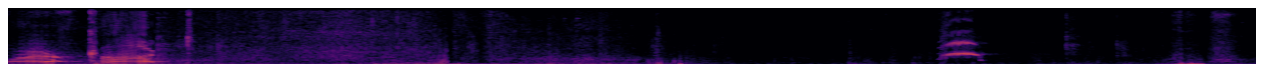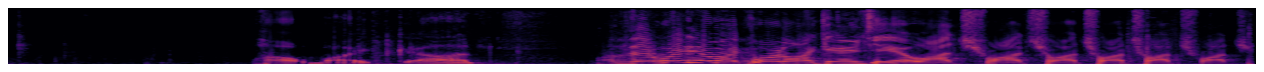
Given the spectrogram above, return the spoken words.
We're cooked. Oh my god. They're waiting on my portal, I guarantee it. Watch, watch, watch, watch, watch, watch.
